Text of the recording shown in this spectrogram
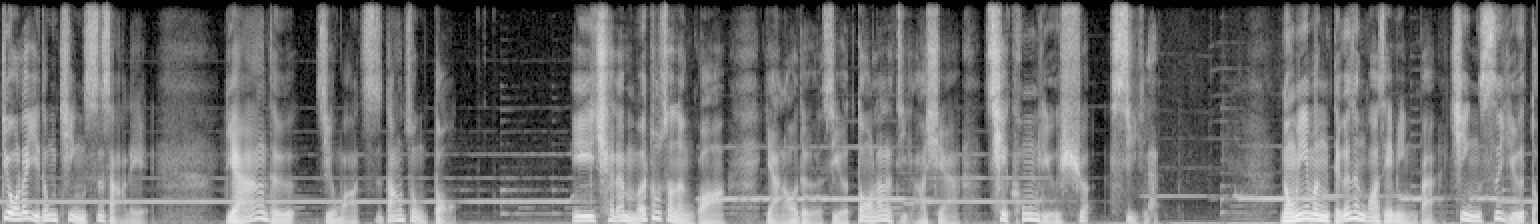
叼了一桶井水上来，仰头就往嘴当中倒。伊吃了没多少辰光，杨老头就倒辣了地浪向，七孔流血死了。农民们迭个辰光才明白井水有毒，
